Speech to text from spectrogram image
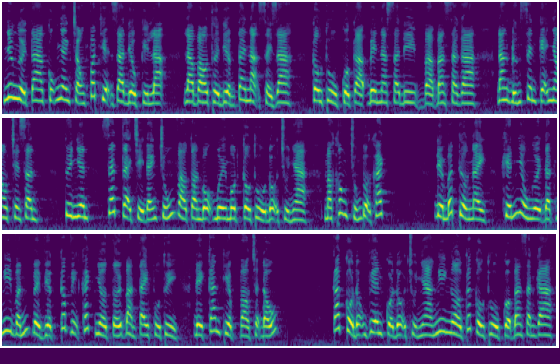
Nhưng người ta cũng nhanh chóng phát hiện ra điều kỳ lạ là vào thời điểm tai nạn xảy ra, cầu thủ của cả Benasadi và Bansaga đang đứng xen kẽ nhau trên sân. Tuy nhiên, xét lại chỉ đánh trúng vào toàn bộ 11 cầu thủ đội chủ nhà mà không trúng đội khách. Điểm bất thường này khiến nhiều người đặt nghi vấn về việc các vị khách nhờ tới bàn tay phù thủy để can thiệp vào trận đấu. Các cổ động viên của đội chủ nhà nghi ngờ các cầu thủ của Bansanga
